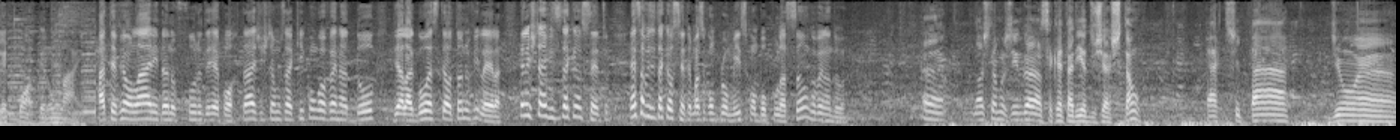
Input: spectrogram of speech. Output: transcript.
Repórter Online. A TV Online dando furo de reportagem, estamos aqui com o governador de Alagoas, Teotônio Vilela. Ele está em visita aqui ao centro. Essa visita aqui ao centro é mais um compromisso com a população, governador? É, nós estamos indo à Secretaria de Gestão participar de uma,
